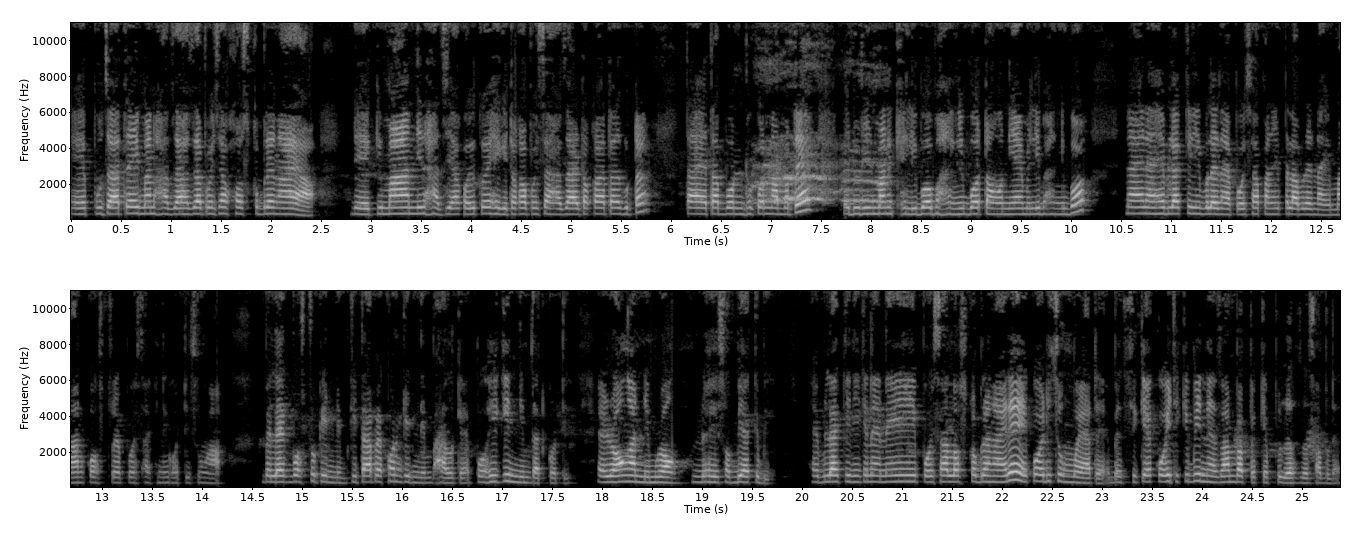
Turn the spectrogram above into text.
এই পূজাতে ইমান হাজাৰ হাজাৰ পইচা খৰচ কৰিবলৈ নাই আৰু। কিমান দিন হাজিৰা কৰি কৰি সেইকেইটকা পইচা হাজাৰ টকা এটা গোটাম তাৰ এটা বন্ধুকৰ নামতে দুদিনমান খেলিব ভাঙিব টঙনিয়াই মেলি ভাঙিব। নাই নাই সেইবিলাক কিনিবলৈ নাই পইচা পানী পেলাবলৈ নাই ইমান কষ্টৰে পইচাখিনি ঘটিছোঁ আৰু। বেলেগ বস্তু কিনি দিম কিতাপ এখন কিনি দিম ভালকৈ পঢ়ি কিনি দিম তাত কটি এই ৰং আনি দিম ৰং সেই ছবি আঁকিবি সেইবিলাক কিনি কিনে এনেই পইচা লছ কৰিবলৈ নাই দেই কৈ দিছোঁ মই ইয়াতে। বেছিকৈ কৰি থাকিবি নেযাম বাপেকে পূজা চূজা চাবলৈ।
